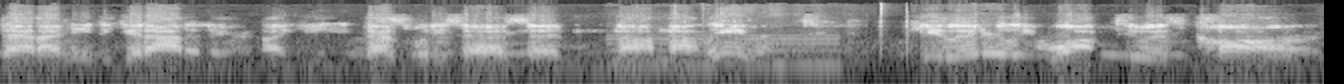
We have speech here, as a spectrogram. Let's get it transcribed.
that I need to get out of there. Like he, that's what he said. I said, no, I'm not leaving. He literally walked to his car.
